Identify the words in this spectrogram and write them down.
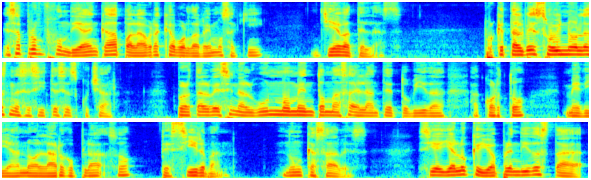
esa profundidad en cada palabra que abordaremos aquí, llévatelas. Porque tal vez hoy no las necesites escuchar, pero tal vez en algún momento más adelante de tu vida, a corto, mediano, a largo plazo, te sirvan. Nunca sabes si hay algo que yo he aprendido hasta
